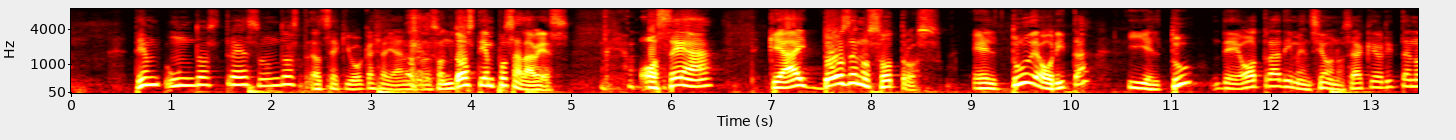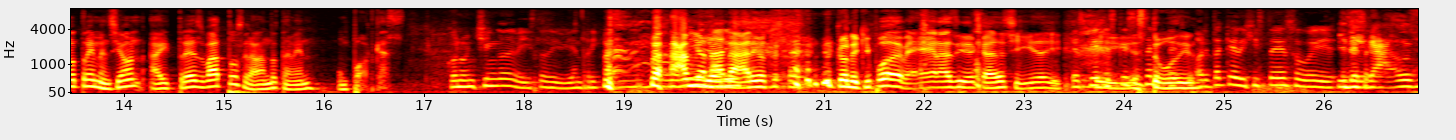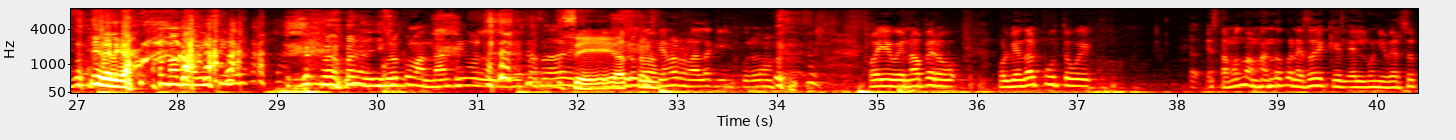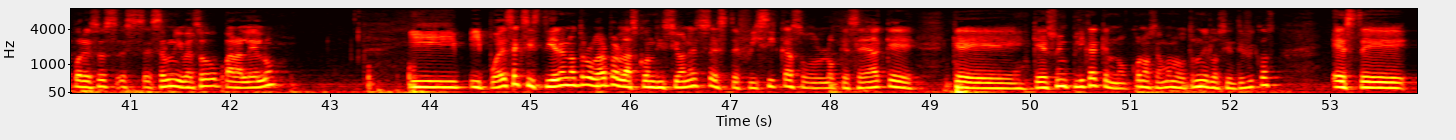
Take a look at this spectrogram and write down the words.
Tiemp- un, dos, tres, un, dos, tres. Se equivoca Chayanne. ¿no? Son dos tiempos a la vez. O sea, que hay dos de nosotros. El tú de ahorita y el tú de otra dimensión. O sea que ahorita en otra dimensión hay tres vatos grabando también un podcast. Con un chingo de vistas y bien rico. Ah, Millonario. Con equipo de veras y de cada chida y, Es que, es y que ese es el- estudio. ahorita que dijiste eso, güey. Y delgados. Y delgado. Mamadísimo. Mamadísimo. Puro comandante, güey, la vez pasada. Sí. Puro. Cristiano Ronaldo aquí, puro... Oye, güey, no, pero volviendo al punto, güey. Estamos mamando con eso de que el universo, por eso es, es, es el universo paralelo. Y, y puedes existir en otro lugar, pero las condiciones este, físicas o lo que sea que, que, que eso implica que no conocemos nosotros ni los científicos, este,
